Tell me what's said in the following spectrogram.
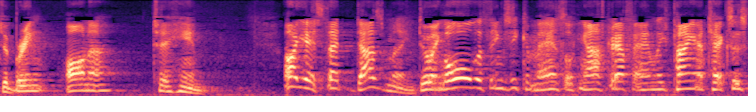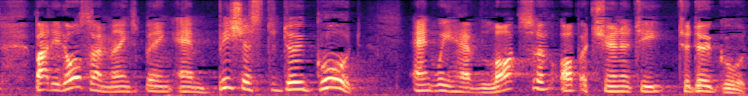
to bring honour to him? Oh, yes, that does mean doing all the things he commands, looking after our families, paying our taxes, but it also means being ambitious to do good. And we have lots of opportunity to do good.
